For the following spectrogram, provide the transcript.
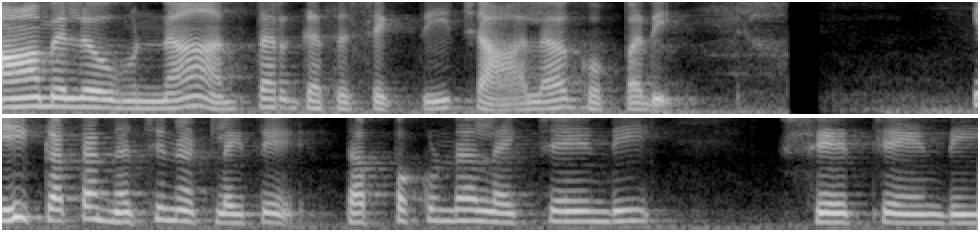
ఆమెలో ఉన్న అంతర్గత శక్తి చాలా గొప్పది. ఈ కథ నచ్చినట్లయితే తప్పకుండా లైక్ చేయండి షేర్ చేయండి.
